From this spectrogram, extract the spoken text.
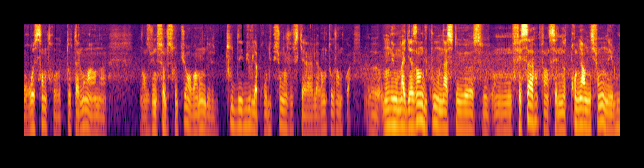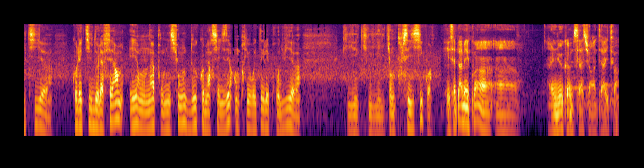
on recentre totalement dans une seule structure, vraiment de tout début de la production jusqu'à la vente aux gens. Quoi. Euh, on est au magasin, du coup, on, a on fait ça, enfin, c'est notre première mission, on est l'outil euh, collectif de la ferme et on a pour mission de commercialiser en priorité les produits qui, ont poussé ici. Quoi. Et ça permet quoi un lieu comme ça sur un territoire?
